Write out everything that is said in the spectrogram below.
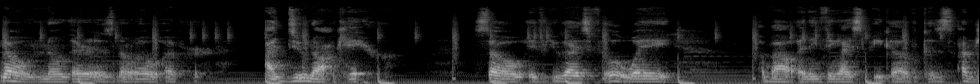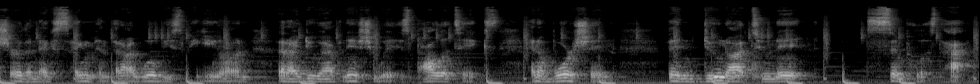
no, no, there is no however. I do not care. So if you guys feel a way about anything I speak of, because I'm sure the next segment that I will be speaking on that I do have an issue with is politics and abortion, then do not tune in. Simple as that.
